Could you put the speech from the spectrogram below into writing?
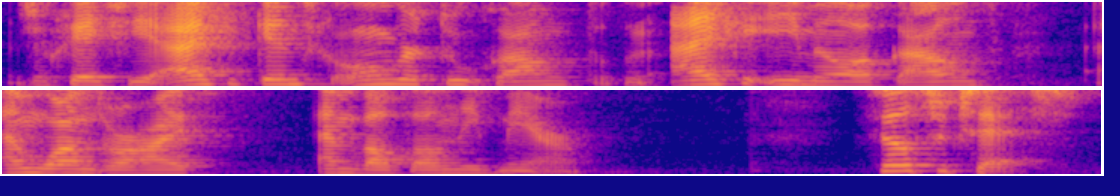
En zo geef je je eigen kind gewoon weer toegang tot een eigen e-mailaccount en OneDrive en wat dan niet meer. Veel succes!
